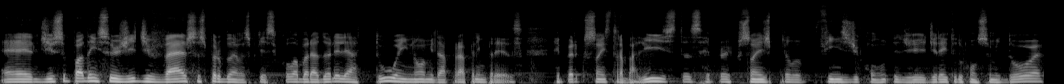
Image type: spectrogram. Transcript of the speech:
é, disso podem surgir diversos problemas, porque esse colaborador ele atua em nome da própria empresa. Repercussões trabalhistas, repercussões para fins de, de direito do consumidor,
